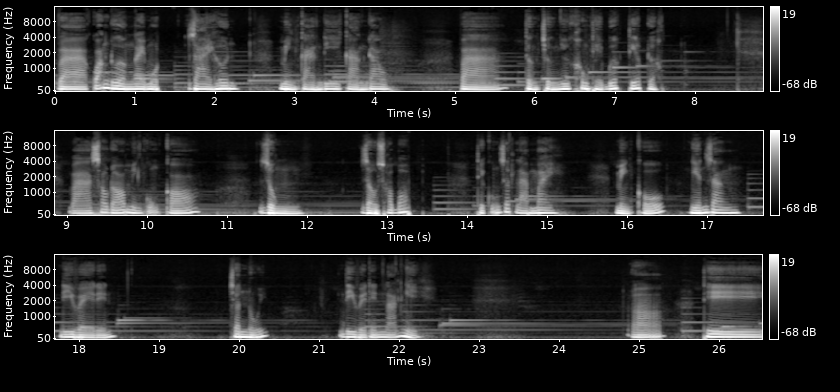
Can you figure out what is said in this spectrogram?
Và quãng đường ngày một dài hơn, mình càng đi càng đau và tưởng chừng như không thể bước tiếp được. Và sau đó mình cũng có dùng dầu xoa bóp, thì cũng rất là may mình cố nghiến răng đi về đến chân núi, đi về đến lán nghỉ. Đó, thì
